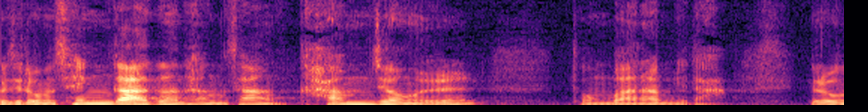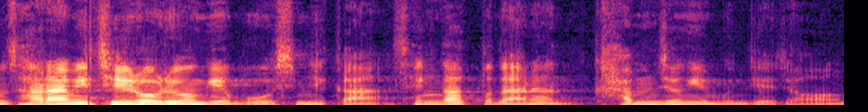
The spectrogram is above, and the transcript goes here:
여러분 생각은 항상 감정을 동반합니다. 여러분 사람이 제일 어려운 게 무엇입니까? 생각보다는 감정이 문제죠.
